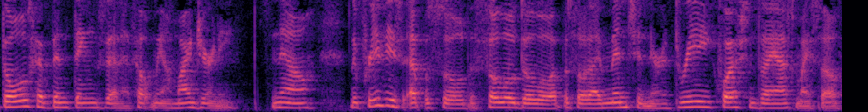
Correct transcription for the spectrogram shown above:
those have been things that have helped me on my journey. Now, the previous episode, the solo dolo episode, I mentioned there are three questions I asked myself.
